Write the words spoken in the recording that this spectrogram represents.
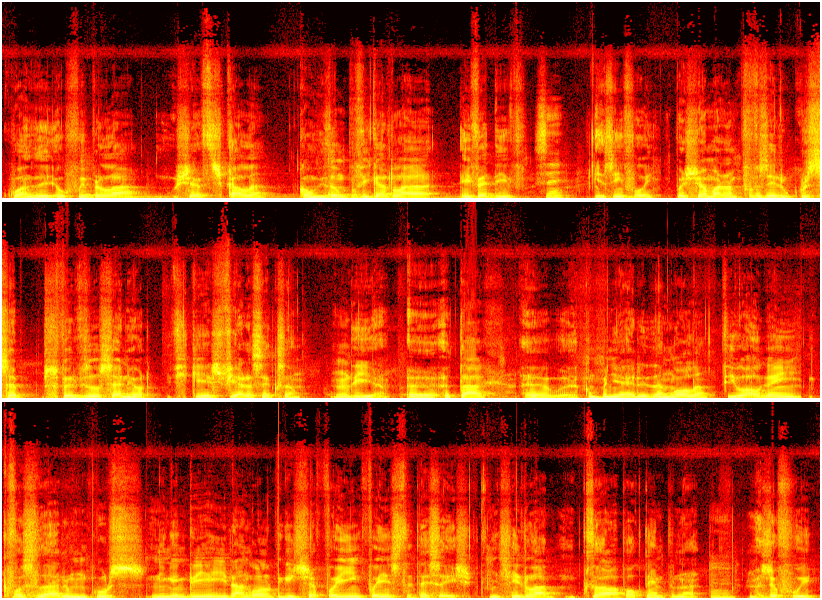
Quando eu fui para lá, o chefe de escala convidou-me para ficar lá efetivo. Sim. E assim foi. Depois chamaram-me para fazer o curso de supervisor sénior e fiquei a esfiar a secção. Um dia, eh, a TAG, a, Companhia Aérea de Angola, pediu alguém que fosse dar um curso. Ninguém queria ir a Angola, isto já foi, em- foi em 76. Tinha saído lá Portugal há pouco tempo, não é? Mas eu fui.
